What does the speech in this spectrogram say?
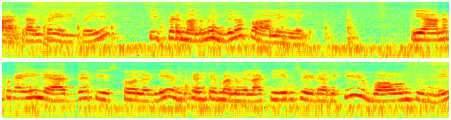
వాటర్ అంతా వెళ్ళిపోయి ఇప్పుడు మనం ఇందులో పాలు వేయాలి. ఈ ఆనపకాయ లేదే తీసుకోవాలండి. ఎందుకంటే మనం ఇలా కీరు చేయడానికి బాగుంటుంది.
